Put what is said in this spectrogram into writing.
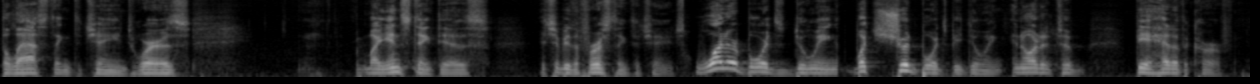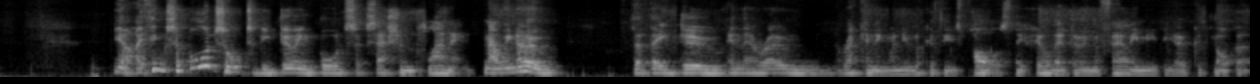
the last thing to change. Whereas my instinct is it should be the first thing to change. What are boards doing? What should boards be doing in order to be ahead of the curve? Yeah, I think so. Boards ought to be doing board succession planning. Now, we know that they do in their own reckoning when you look at these polls they feel they're doing a fairly mediocre job at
